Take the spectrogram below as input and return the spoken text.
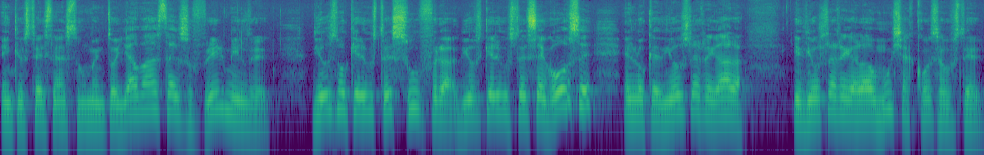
en que usted está en este momento. Ya basta de sufrir, Mildred. Dios no quiere que usted sufra, Dios quiere que usted se goce en lo que Dios le regala. Y Dios le ha regalado muchas cosas a usted.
